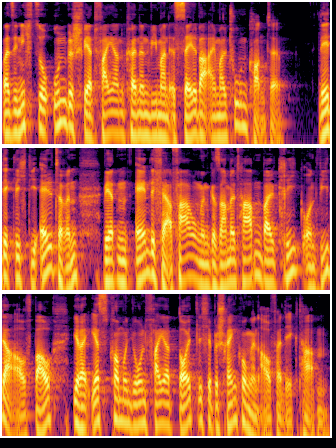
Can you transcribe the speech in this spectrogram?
weil sie nicht so unbeschwert feiern können, wie man es selber einmal tun konnte. Lediglich die Älteren werden ähnliche Erfahrungen gesammelt haben, weil Krieg und Wiederaufbau ihrer Erstkommunionfeier deutliche Beschränkungen auferlegt haben.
